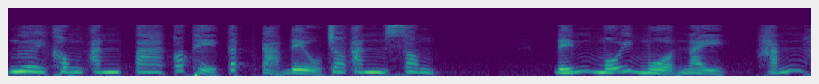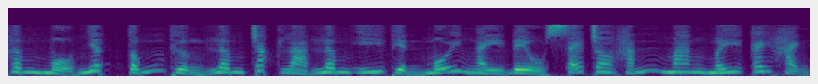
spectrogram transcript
ngươi không ăn ta có thể tất cả đều cho ăn xong. Đến mỗi mùa này, hắn hâm mộ nhất Tống Thường Lâm chắc là Lâm Ý Thiển mỗi ngày đều sẽ cho hắn mang mấy cái hạnh.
